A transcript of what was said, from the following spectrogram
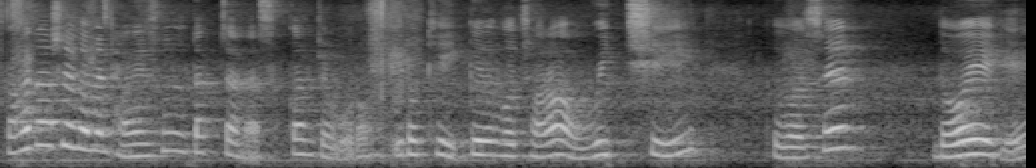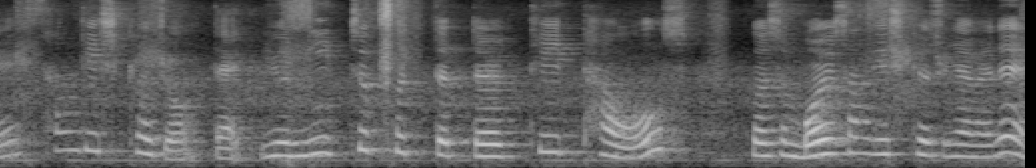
그러니까 화장실 가면 당연히 손을 닦잖아. 습관적으로. 이렇게 이끄는 것처럼 which 그것은 너에게 상기시켜줘. That you need to put the dirty towels. 그것은 뭘 상기시켜주냐면은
